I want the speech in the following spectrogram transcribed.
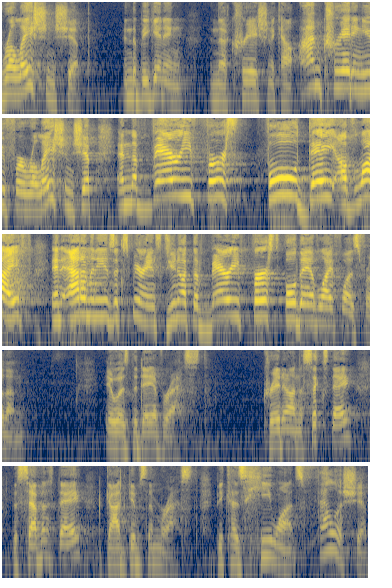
relationship in the beginning in the creation account. I'm creating you for relationship. And the very first full day of life in Adam and Eve's experience, do you know what the very first full day of life was for them? It was the day of rest. Created on the sixth day, the seventh day, God gives them rest because He wants fellowship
